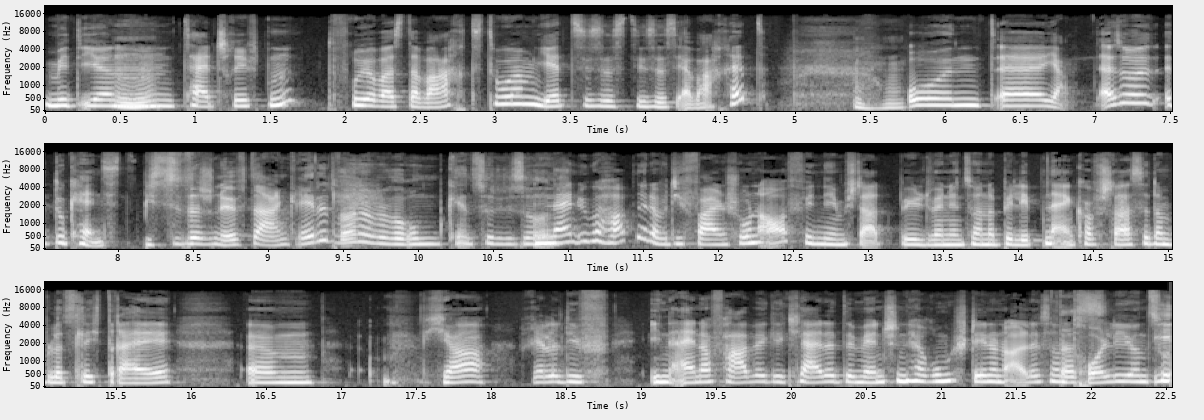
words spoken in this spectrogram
mit ihren Zeitschriften. Früher war es der Wachtturm, jetzt ist es dieses Erwachet. Und äh, ja, also du kennst. Bist du da schon öfter angeredet worden oder warum kennst du die so? Nein, überhaupt nicht, aber die fallen schon auf, finde ich, im Stadtbild, wenn in so einer belebten Einkaufsstraße dann plötzlich drei, ähm, ja, relativ in einer Farbe gekleidete Menschen herumstehen und alle so ein Trolley und so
